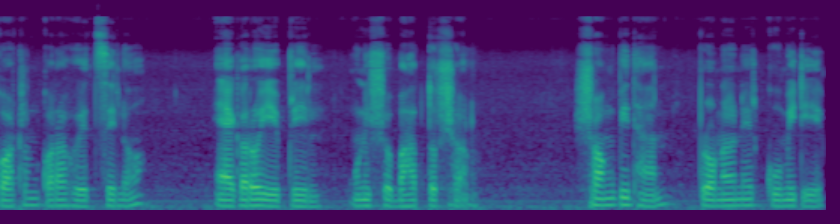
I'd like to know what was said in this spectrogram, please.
গঠন করা হয়েছিল এগারোই এপ্রিল উনিশশো বাহাত্তর সাল। সংবিধান প্রণয়নের কমিটির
